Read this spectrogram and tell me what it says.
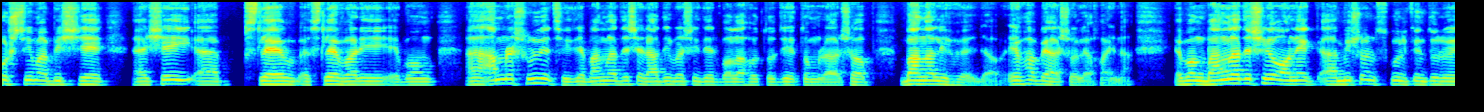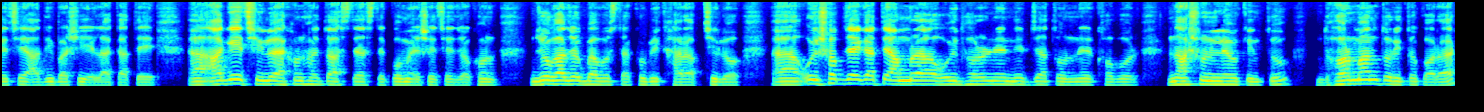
পশ্চিমা বিশ্বে সেই স্লেভ, স্লেভারি এবং আমরা শুনেছি যে বাংলাদেশের আদিবাসীদের বলা হতো যে তোমরা সব বাঙালি হয়ে যাও। এভাবে আসলে হয় না। এবং বাংলাদেশেও অনেক মিশন স্কুল কিন্তু রয়েছে আদিবাসী এলাকাতে। আগে ছিল, এখন হয়তো আস্তে আস্তে কমে এসেছে যখন যোগাযোগ ব্যবস্থা খুবই খারাপ ছিল। ওই সব জায়গাতে আমরা ওই ধরনের নির্যাতনের খবর না শুনলেও কিন্তু ধর্মান্তরিত করার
